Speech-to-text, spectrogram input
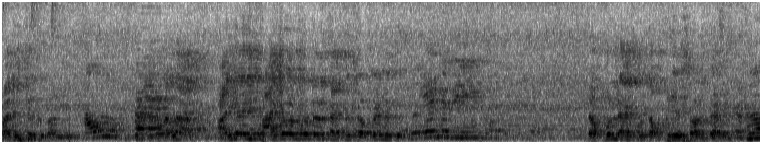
పరిస్థితి మంది. అవును. అందువల్ల అయ్యా ఈ తాగేవాడుతుంటారు పెద్ద డబ్బు ఏంటది? డబ్బులు లేకపోతే అప్పు ఉంటారు ఆ,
